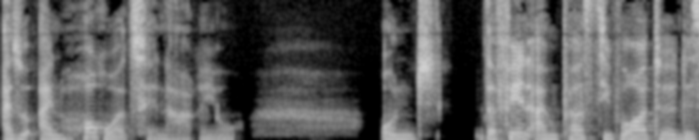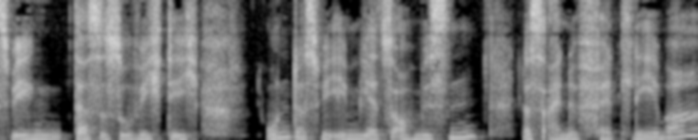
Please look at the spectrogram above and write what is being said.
Also ein Horrorszenario. Und da fehlen einem fast die Worte, deswegen, das ist so wichtig. Und dass wir eben jetzt auch wissen, dass eine Fettleber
